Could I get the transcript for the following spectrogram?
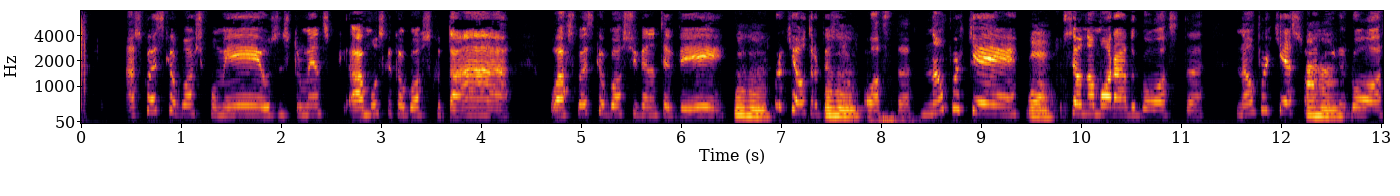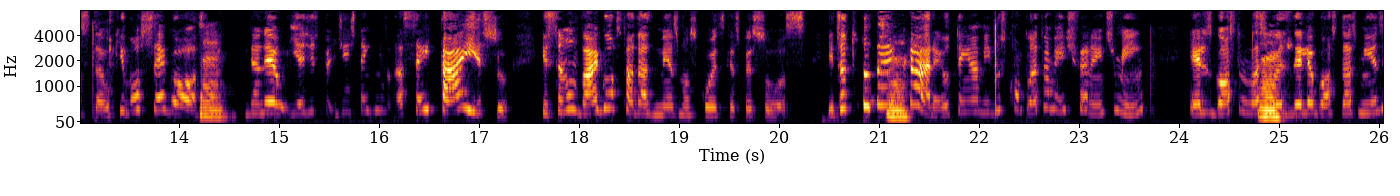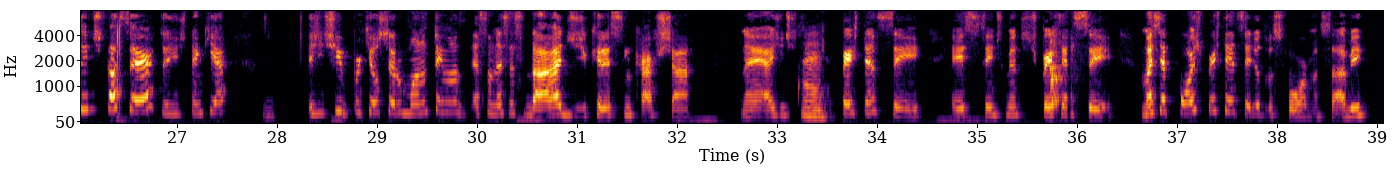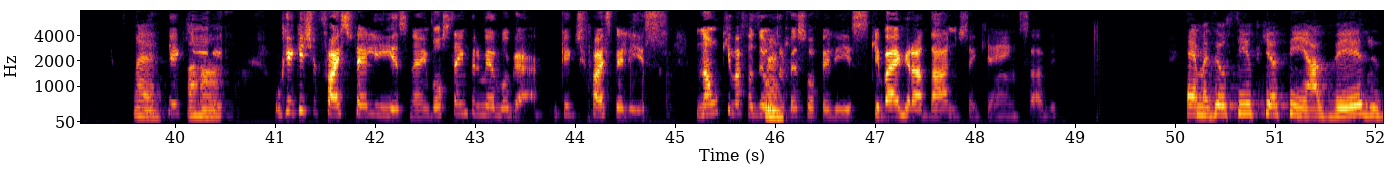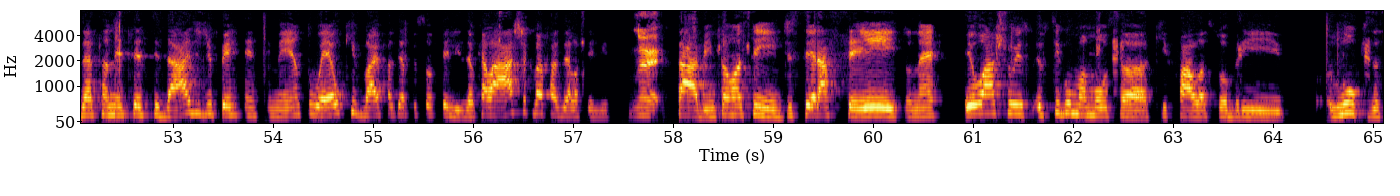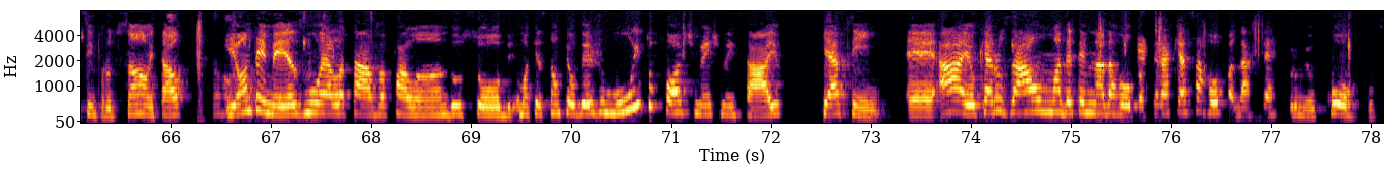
as coisas que eu gosto de comer, os instrumentos, a música que eu gosto de escutar, ou as coisas que eu gosto de ver na TV, Uhum. não porque outra pessoa Uhum. gosta, não porque É. o seu namorado gosta, não porque a sua Aham. amiga gosta, o que você gosta, É. entendeu? E a gente, a gente tem que aceitar isso. Que você não vai gostar das mesmas coisas que as pessoas. E tá tudo bem, É. cara. Eu tenho amigos completamente diferentes de mim. Eles gostam das É. coisas dele, eu gosto das minhas, e a gente tá certo. A gente tem que. A gente, porque o ser humano tem uma- essa necessidade de querer se encaixar, né? A gente tem É. que pertencer, esse sentimento de pertencer. Mas você pode pertencer de outras formas, sabe? É. O que Aham. O que que te faz feliz, né? E você em primeiro lugar. O que que te faz feliz? Não o que vai fazer É. outra pessoa feliz, que vai agradar não sei quem, sabe? É, mas eu sinto que, assim, às vezes essa necessidade de pertencimento é o que vai fazer a pessoa feliz, é o que ela acha que vai fazer ela feliz, Né? sabe? Então, assim, de ser aceito, né? Eu acho isso, eu sigo uma moça que fala sobre looks, assim, produção e tal, e ontem mesmo ela estava falando sobre uma questão que eu vejo muito fortemente no ensaio, que é assim, é, ah, eu quero usar uma determinada roupa, será que essa roupa dá certo para o meu corpo?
